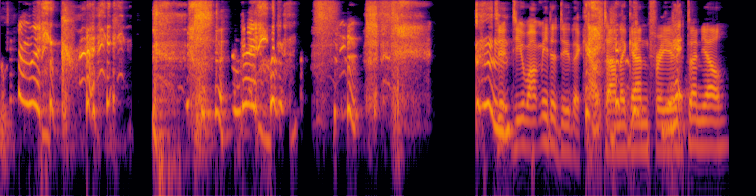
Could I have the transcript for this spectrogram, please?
I'm like crying. Do, do you want me to do the countdown again for you, Danielle?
